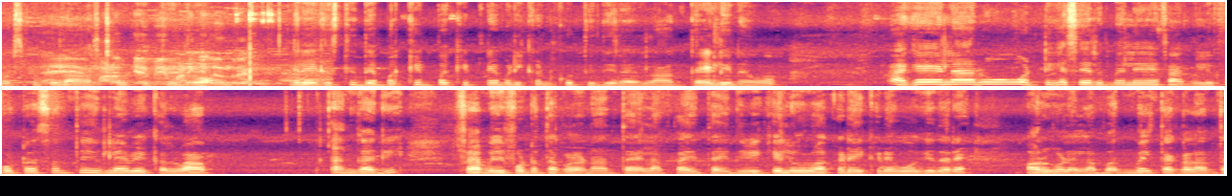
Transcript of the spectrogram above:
ಬಡಿಸ್ಬಿಟ್ಟು ಲಾಸ್ಟ್ ಕೂತಿದ್ರು. ರೇಗಿಸ್ತಿದ್ದೆ ಬಕೆಟ್ ಬಕೆಟ್ನೇ ಮಡಿಕೊಂಡು ಕೂತಿದ್ದೀರಲ್ಲ ಅಂತ ಹೇಳಿ ನಾವು. ಹಾಗೆ ಎಲ್ಲರೂ ಒಟ್ಟಿಗೆ ಸೇರಿದ್ಮೇಲೆ ಫ್ಯಾಮಿಲಿ ಫೋಟೋಸ್ ಅಂತೂ ಇರಲೇಬೇಕಲ್ವಾ? ಹಂಗಾಗಿ ಫ್ಯಾಮಿಲಿ ಫೋಟೋ ತಗೊಳ್ಳೋಣ ಅಂತ ಎಲ್ಲ ಕಾಯ್ತಾ ಇದ್ದೀವಿ. ಕೆಲವರು ಆ ಕಡೆ ಈ ಕಡೆ ಹೋಗಿದ್ದಾರೆ. ಅವ್ರುಗಳೆಲ್ಲ ಬಂದಮೇಲೆ ತಗೊಳ್ಳೋ ಅಂತ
